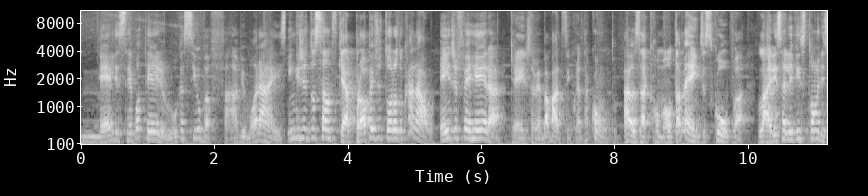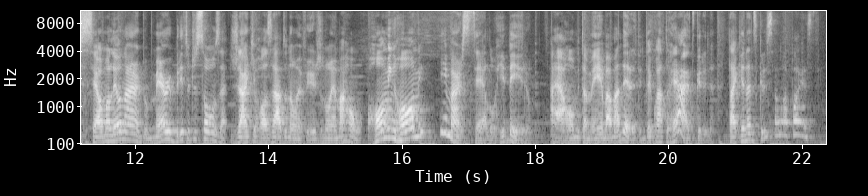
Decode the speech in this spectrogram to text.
Melis Rebotelho, Lucas Silva, Fábio Moraes, Ingrid dos Santos, que é a própria editora do canal, Andy Ferreira, que a Andy também é babado, 50 conto. Ah, o Isaac Romão também, desculpa. Larissa Livingstone, Selma Leonardo, Mary Brito de Souza, já que rosado não é verde, não é marrom. Home Home e Marcelo Ribeiro. Ah, a Home também é babadeira, 34 reais, querida. Tá aqui na descrição, apoia-se.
